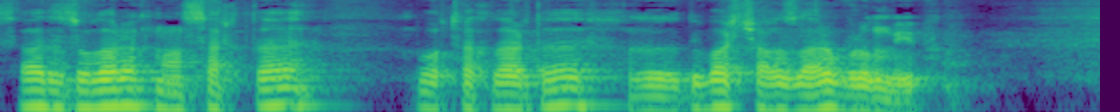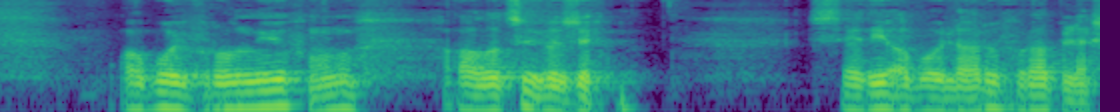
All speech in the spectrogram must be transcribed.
Sadəcə olaraq mansardda bu otaqlarda e, divar kağızları vurulmayıb. Aboy vurulmayıb, onu alıcı özü istədiyi aboyları vura bilər.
